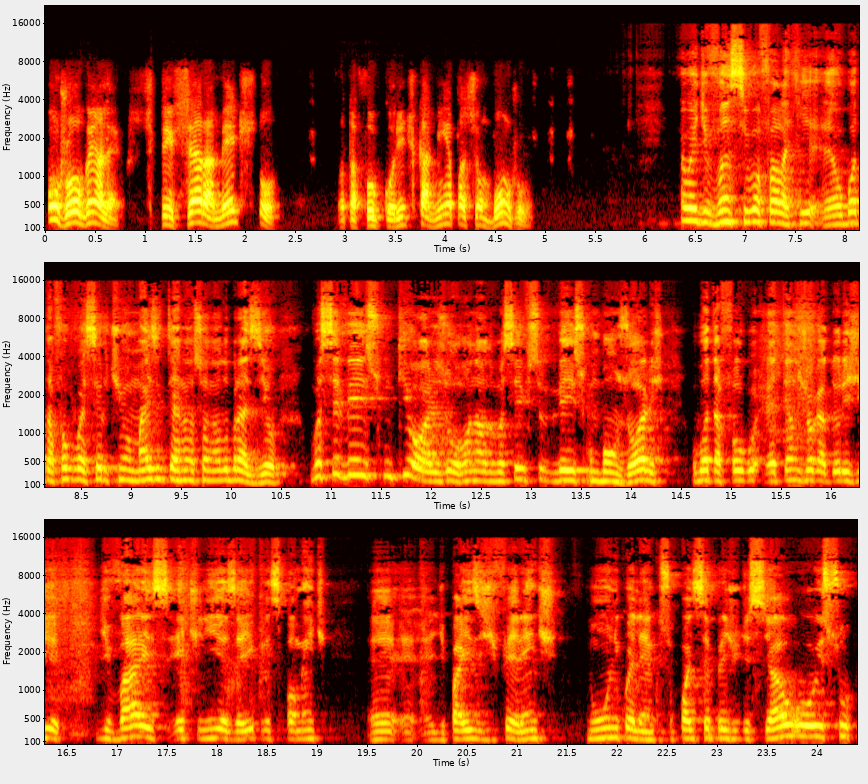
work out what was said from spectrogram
bom jogo, hein, Alex? Sinceramente, estou. Botafogo Corinthians caminha para ser um bom jogo. É, o Edvan Silva fala aqui, é, o Botafogo vai ser o time mais internacional do Brasil. Você vê isso com que olhos, ô Ronaldo? Você vê isso com bons olhos? o Botafogo é, tendo jogadores de, de várias etnias aí, principalmente é, é, de países diferentes, no único elenco. Isso pode ser prejudicial ou isso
